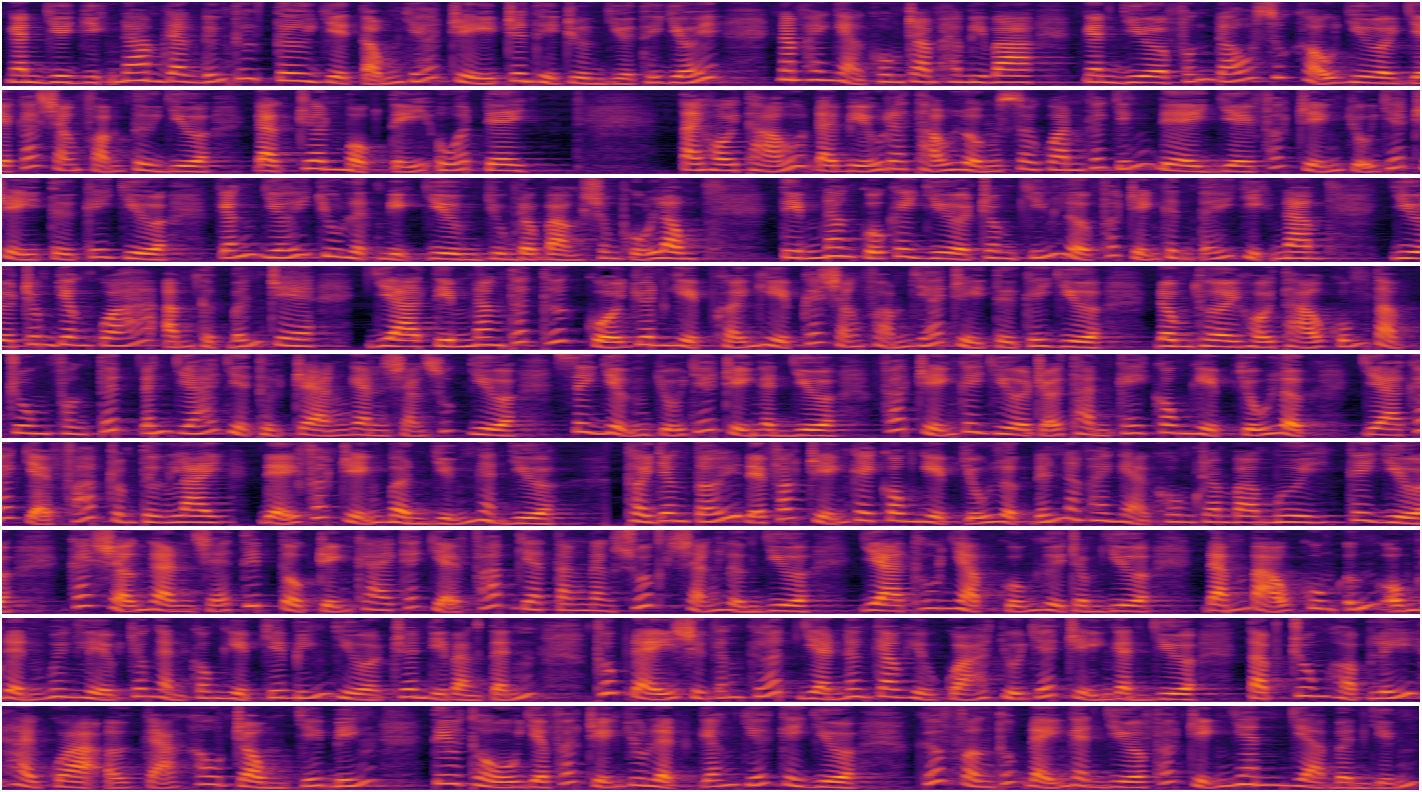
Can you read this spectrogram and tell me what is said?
Ngành dừa Việt Nam đang đứng thứ tư về tổng giá trị trên thị trường dừa thế giới. Năm 2023, ngành dừa phấn đấu xuất khẩu dừa và các sản phẩm từ dừa đạt trên 1 tỷ USD. Tại hội thảo, đại biểu đã thảo luận xoay quanh các vấn đề về phát triển chuỗi giá trị từ cây dừa gắn với du lịch miệt vườn dùng đồng bằng sông Cửu Long, tiềm năng của cây dừa trong chiến lược phát triển kinh tế Việt Nam, dừa trong văn hóa ẩm thực Bến Tre và tiềm năng thách thức của doanh nghiệp khởi nghiệp các sản phẩm giá trị từ cây dừa. Đồng thời, hội thảo cũng tập trung phân tích đánh giá về thực trạng ngành sản xuất dừa, xây dựng chuỗi giá trị ngành dừa, phát triển cây dừa trở thành cây công nghiệp chủ lực và các giải pháp trong tương lai để phát triển bền vững ngành dừa. Thời gian tới để phát triển cây công nghiệp chủ lực đến năm 2030, cây dừa, các sở ngành sẽ tiếp tục triển khai các giải pháp gia tăng năng suất, sản lượng dừa và thu nhập của người trồng dừa, đảm bảo cung ứng ổn định nguyên liệu cho ngành công nghiệp chế biến dừa trên địa bàn tỉnh, thúc đẩy sự gắn kết và nâng cao hiệu quả chuỗi giá trị ngành dừa, tập trung hợp lý hài hòa ở cả khâu trồng, chế biến, tiêu thụ và phát triển du lịch gắn với cây dừa, góp phần thúc đẩy ngành dừa phát triển nhanh và bền vững.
